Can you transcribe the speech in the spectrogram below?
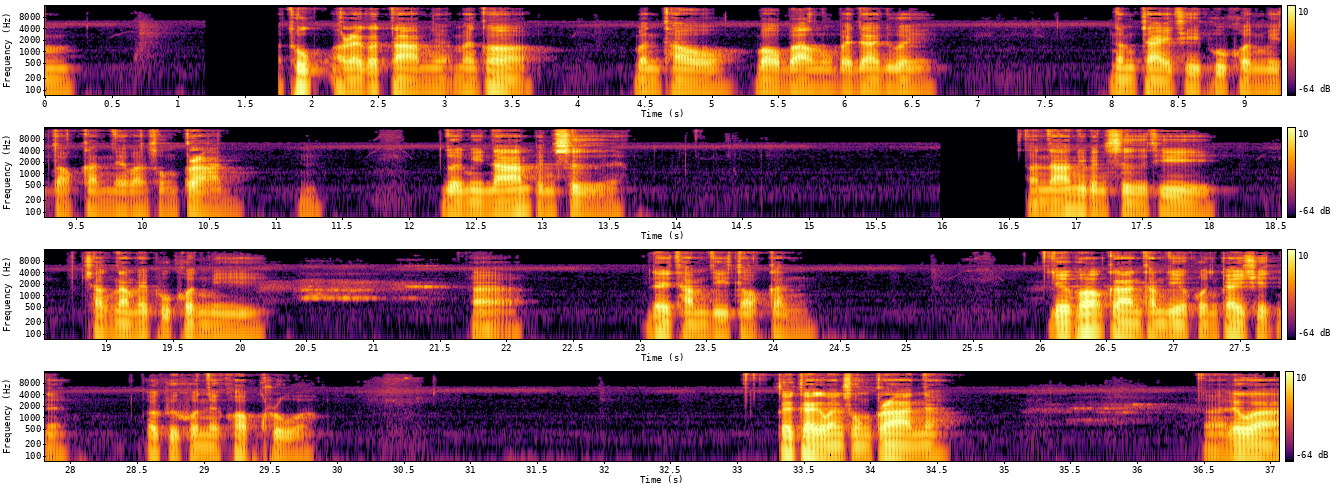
ทุกข์อะไรก็ตามเนี่ย มันก็ บรรเทาเบาบางลงไปได้ด้วย น้ำใจที่ผู้คนมีต่อกันในวันสงกรานต์โดยมีน้ำเป็นสื่อนะน้ำนี่เป็นสื่อที่ชักนำให้ผู้คนมีได้ทำดีต่อกัน โดยเฉพาะการทำดีกับคนใกล้ชิดเนี่ยก็คือคนในครอบครัว ใกล้ๆกับวันสงกรานนะเรียกว่า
